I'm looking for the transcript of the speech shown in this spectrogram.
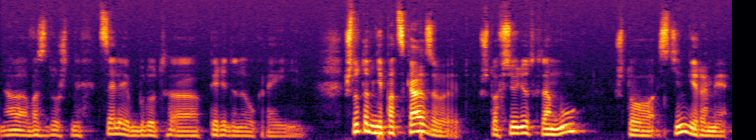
воздушных целей будут переданы Украине. Что-то мне подсказывает, что все идет к тому, что стингерами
